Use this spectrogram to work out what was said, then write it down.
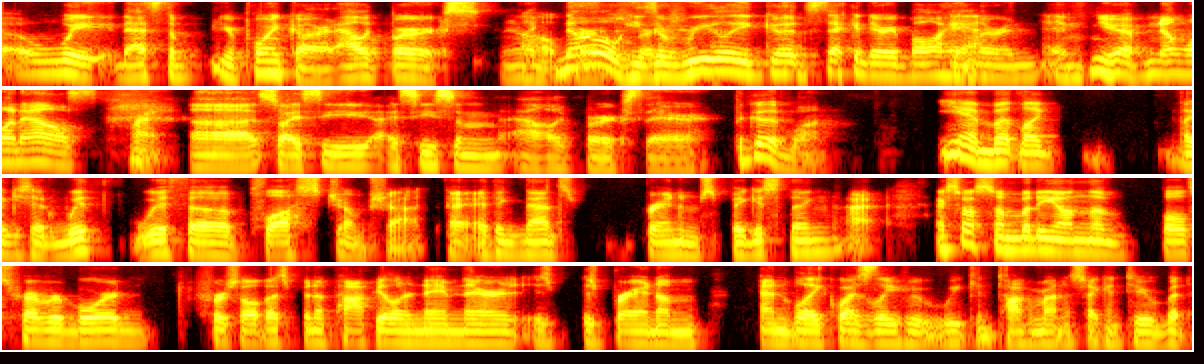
oh, wait, that's the your point guard, Alec Burks. like, oh, no, Burks, he's Burks. a really good secondary ball handler, yeah. and, and you have no one else. Right. Uh, so I see I see some Alec Burks there, the good one. Yeah, but like like you said, with with a plus jump shot, I, I think that's Branham's biggest thing. I, I saw somebody on the Bullets Forever board first of all, that's been a popular name there is, is Branham and Blake Wesley, who we can talk about in a second too. But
